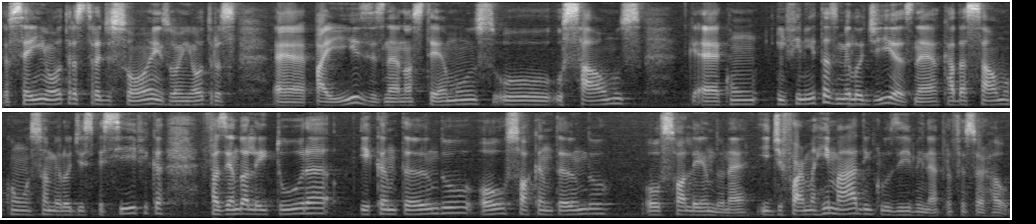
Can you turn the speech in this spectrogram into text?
eu sei em outras tradições ou em outros é, países, né, nós temos o, os salmos é, com infinitas melodias, né? Cada salmo com a sua melodia específica, fazendo a leitura e cantando, ou só cantando, ou só lendo, né? E de forma rimada, inclusive, né, professor Raul?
